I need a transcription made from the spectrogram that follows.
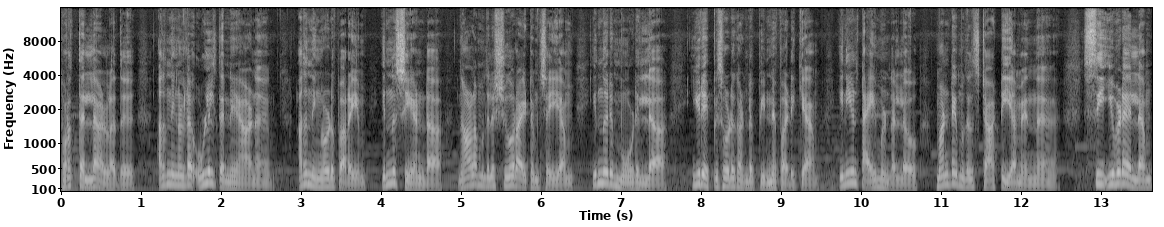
പുറത്തല്ല ഉള്ളത്. അത് നിങ്ങളുടെ ഉള്ളിൽ തന്നെയാണ്. അത് നിങ്ങളോട് പറയും ഇന്ന് ചെയ്യണ്ട നാളെ മുതൽ ഷുവർ ആയിട്ടും ചെയ്യാം ഇന്നൊരു മൂഡില്ല ഈ ഒരു എപ്പിസോഡ് കണ്ട് പിന്നെ പഠിക്കാം ഇനിയും ടൈം ഉണ്ടല്ലോ മൺഡേ മുതൽ സ്റ്റാർട്ട് ചെയ്യാമെന്ന് സി ഇവിടെയെല്ലാം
